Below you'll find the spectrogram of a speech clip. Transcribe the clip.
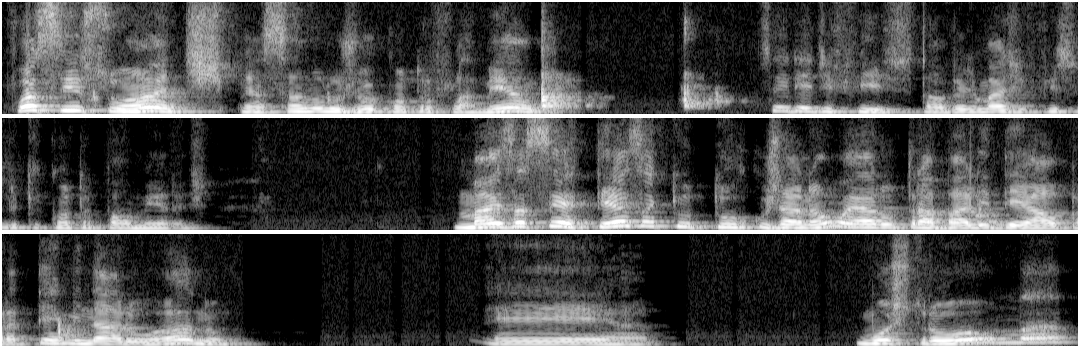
Fosse isso antes, pensando no jogo contra o Flamengo, seria difícil, talvez mais difícil do que contra o Palmeiras. Mas a certeza que o Turco já não era o trabalho ideal para terminar o ano é, mostrou uma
